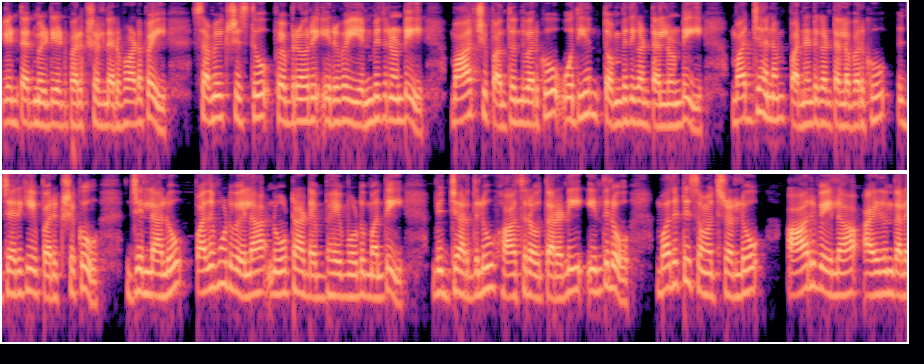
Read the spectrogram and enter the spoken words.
ఇంటర్మీడియట్ పరీక్షల నిర్వహణపై సమీక్షిస్తూ ఫిబ్రవరి ఇరవై ఎనిమిది నుండి మార్చి పంతొమ్మిది వరకు ఉదయం తొమ్మిది గంటల నుండి మధ్యాహ్నం పన్నెండు గంటల వరకు జరిగే పరీక్షకు జిల్లాలో పదమూడు వేల నూట డెబ్బై మూడు మంది విద్యార్థులు హాజరవుతారని ఇందులో మొదటి సంవత్సరంలో ఆరు వేల ఐదు వందల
